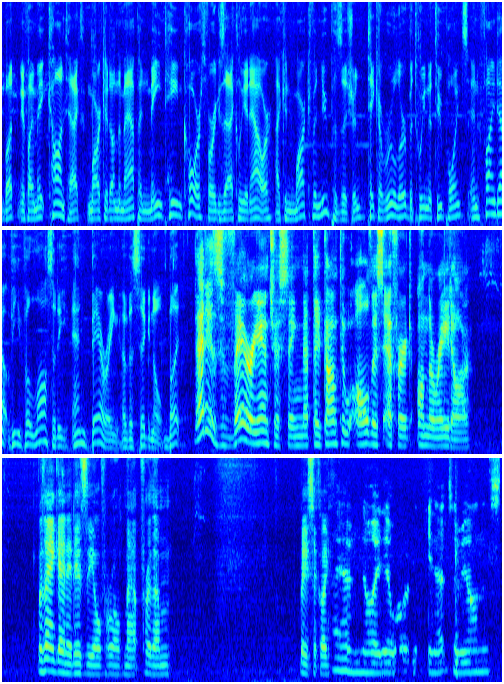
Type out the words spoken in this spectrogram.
but if I make make contact, mark it on the map, and maintain course for exactly an hour, I can mark the new position, take a ruler between the two points, and find out the velocity and bearing of a signal. But That is very interesting that they've gone through all this effort on the radar. But then again, it is the overworld map for them. Basically. I have no idea what we're looking at, to be honest.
